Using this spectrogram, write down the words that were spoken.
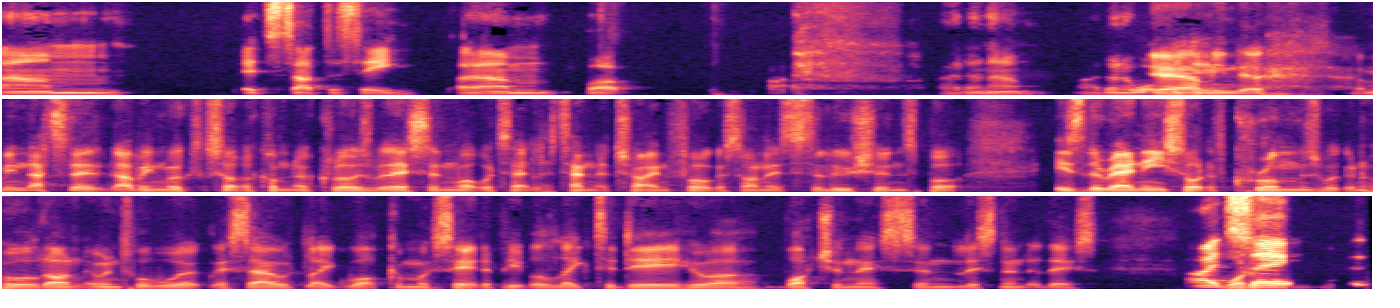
Um, it's sad to see, um, but I don't know. I don't know what. Yeah, I mean, uh, I mean that's the. I mean, we're sort of coming to a close with this, and what we tend to try and focus on is solutions. But is there any sort of crumbs we can hold on to until we work this out? Like, what can we say to people like today who are watching this and listening to this? I'd what say we...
